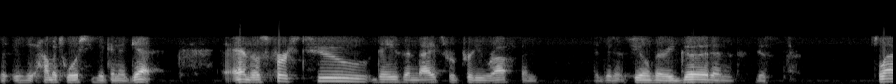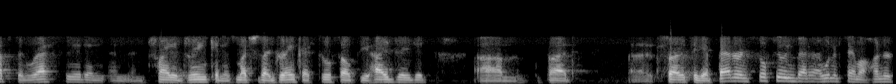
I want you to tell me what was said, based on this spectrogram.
Is it how much worse is it going to get? And those first two days and nights were pretty rough, and I didn't feel very good, and just slept and rested and, and, and tried to drink. And as much as I drank, I still felt dehydrated. Um, but uh, it started to get better and still feeling better. I wouldn't say I'm 100%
